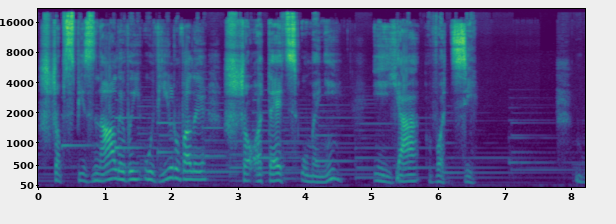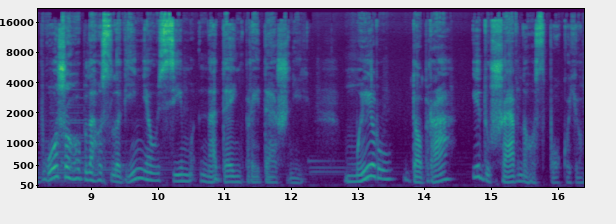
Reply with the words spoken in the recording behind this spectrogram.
щоб спізнали ви й увірували, що Отець у мені і я в Отці. Божого благословіння усім на день прийдешній, миру, добра і душевного спокою.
